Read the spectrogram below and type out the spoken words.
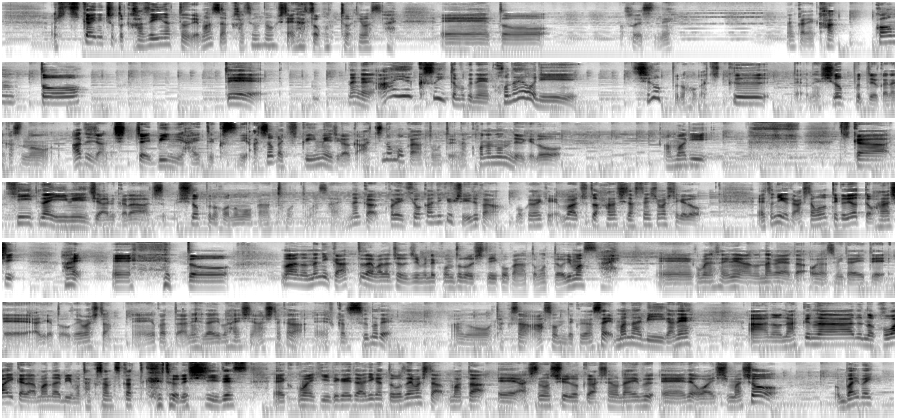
引き換えにちょっと風邪になったので、まずは風邪を治したいなと思っております。はい。えーと、そうですね。なんかね、葛根糖って、なんかね、ああいう薬って僕ね、粉よりシロップの方が効くだよね。シロップっていうかなんかその、あるじゃん。ちっちゃい瓶に入ってる薬。あっちの方が効くイメージがあるから、あっち飲もうかなと思ってるな。粉飲んでるけど、あまり聞か、聞いてないイメージあるから、ちょっとシロップの方飲もうかなと思ってます。はい。なんか、これ共感できる人いるかな？僕だけ。まあちょっと話脱線しましたけど、えー、とにかく明日戻ってくるよってお話。はい。えー、っと、まああの、何かあったらまたちょっと自分でコントロールしていこうかなと思っております。はい。えー、ごめんなさいね。あの、長い間お休みいただいて、えー、ありがとうございました。えー、よかったらね、ライブ配信明日から、えー、復活するので、あの、たくさん遊んでください。マナビーがね、あの、なくなるの怖いから、マナビもたくさん使ってくれると嬉しいです。えー、ここまで聞いてくれてありがとうございました。また、えー、明日の収録、明日のライブ、えー、でお会いしましょう。バイバイ。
